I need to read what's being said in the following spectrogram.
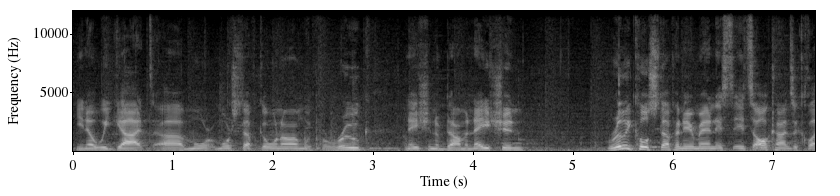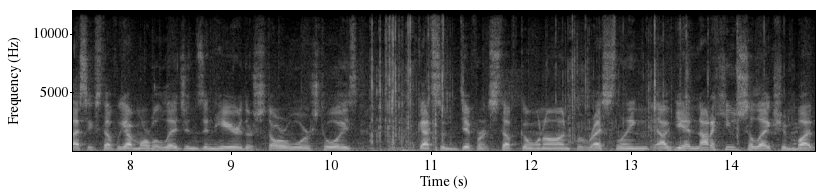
you know, we got uh, more, more stuff going on with Faarooq, Nation of Domination. Really cool stuff in here, man. It's, it's all kinds of classic stuff. We got Marvel Legends in here. There's Star Wars toys. Got some different stuff going on for wrestling. Again, not a huge selection, but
